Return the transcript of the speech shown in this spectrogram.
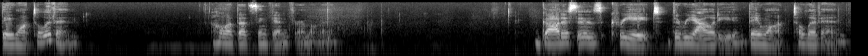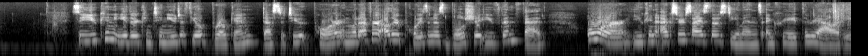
they want to live in. I'll let that sink in for a moment. Goddesses create the reality they want to live in. So you can either continue to feel broken, destitute, poor, and whatever other poisonous bullshit you've been fed, or you can exercise those demons and create the reality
